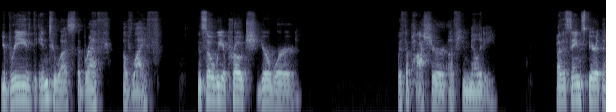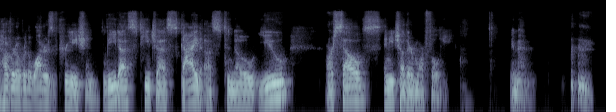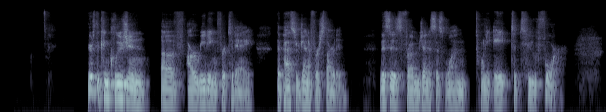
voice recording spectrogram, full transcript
You breathed into us the breath of life. And so we approach your word with the posture of humility. By the same spirit that hovered over the waters of creation, lead us, teach us, guide us to know you, ourselves, and each other more fully. Amen. Here's the conclusion of our reading for today that Pastor Jennifer started. This is from Genesis 1 28 to 2 4.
